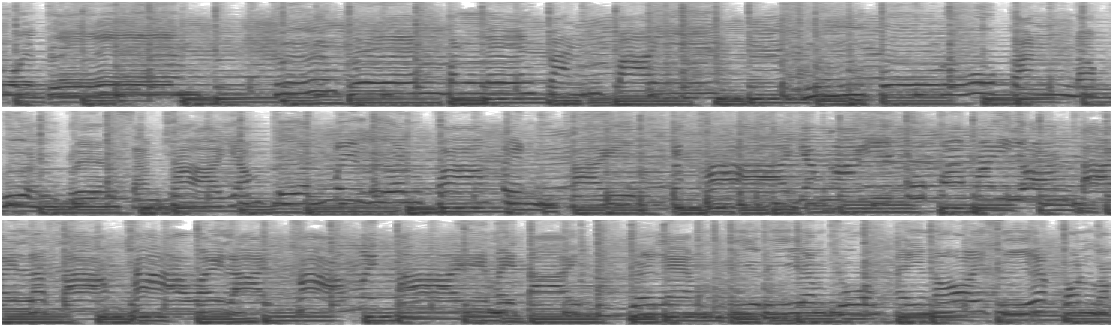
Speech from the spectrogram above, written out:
ด้วยเพลงคลื่นเพลงบรรเลงกันไปมึงกูรู้กันนะเพื่อนเพลงสามชาย้ำเตือนไม่เลือนความเป็นไทยจะฆ่ายังไงกูก็ไม่ยอมตายละสามชาไว้ลายฆ่าไม่ตายไม่ตายด้วยแหลมอีเรียมชวนไอ้น้อยเสียคนมา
